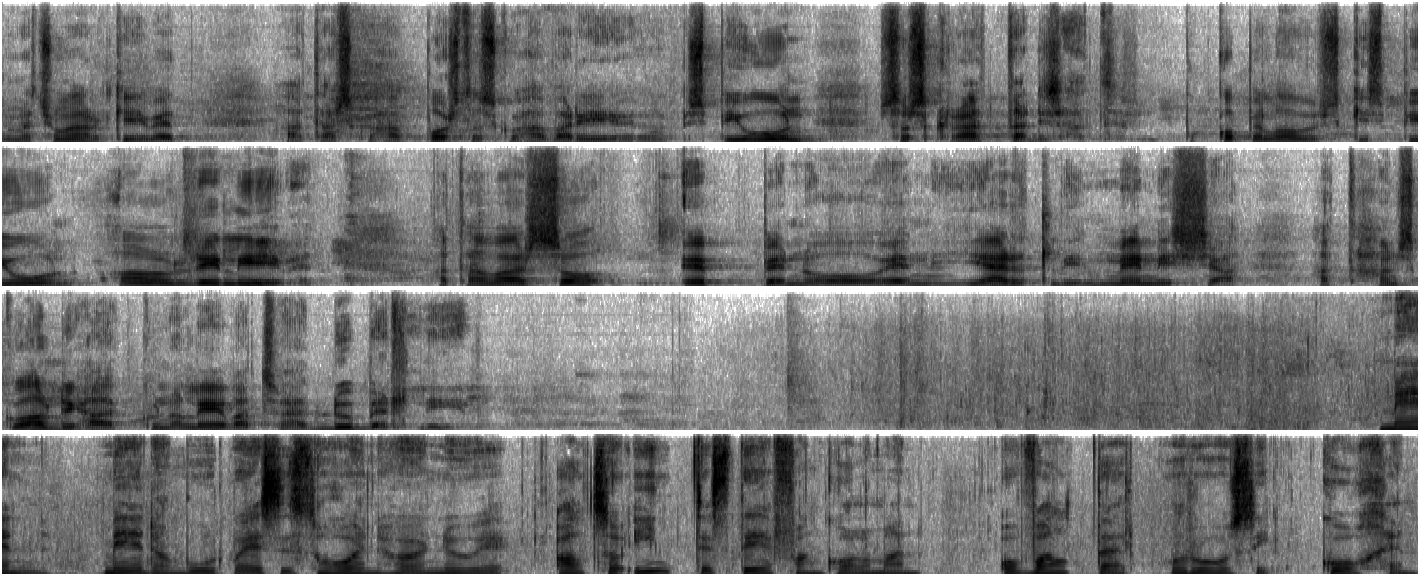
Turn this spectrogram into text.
Nationalarkivet att han skulle ha, påstås skulle ha varit spion, så skrattade de att Kopelowski, spion, aldrig i livet. Att han var så öppen och en hjärtlig människa att han skulle aldrig ha kunnat leva ett sånt här dubbelt liv. Men med ombord på SSH hör nu är alltså inte Stefan Kolman och Walter och Rosi Kochen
